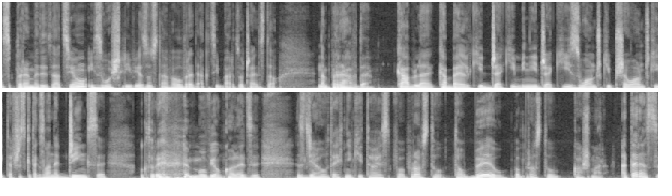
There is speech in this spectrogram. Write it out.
z premedytacją i złośliwie zostawał w redakcji bardzo często. Naprawdę, kable, kabelki, jacki, mini jacki, złączki, przełączki, te wszystkie tak zwane jinxy, o których mówią koledzy z działu techniki, to jest po prostu, to był po prostu koszmar. A teraz,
